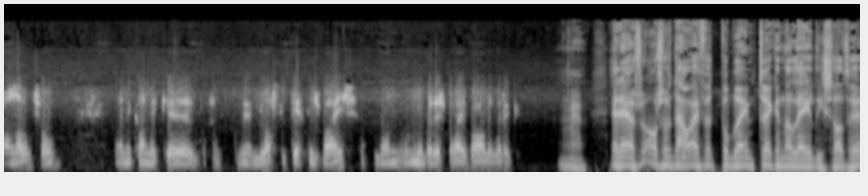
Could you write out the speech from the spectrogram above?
een loonsom. En dan kan ik eh, belastingtechnisch wijs, dan moet de rest blijven harder werken. Ja. En als, als we nou even het probleem trekken naar Lelystad, hè.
